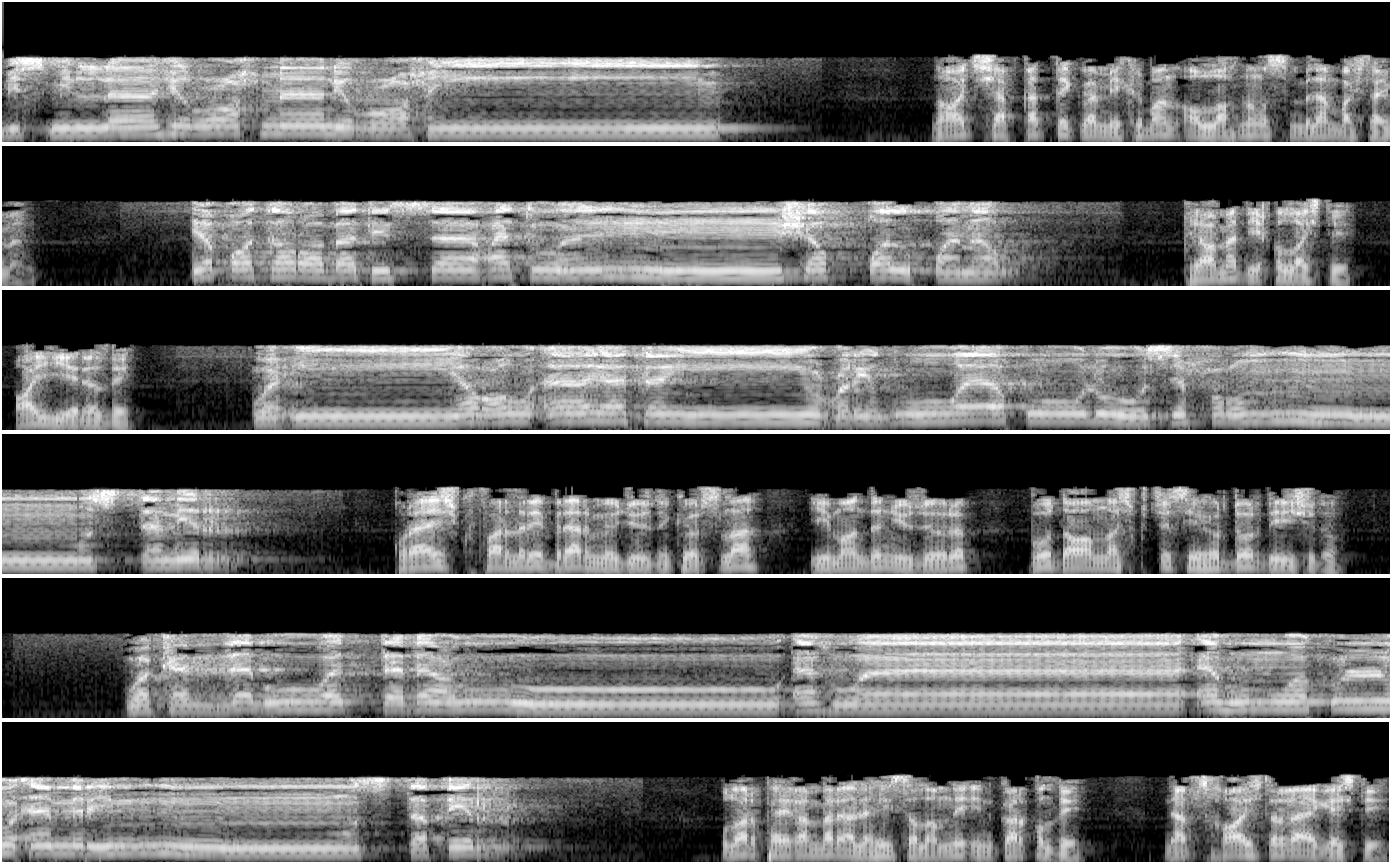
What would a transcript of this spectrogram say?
بسم الله الرحمن الرحيم. نهايت شفقتك ومكربان الله اسم بلن باشلايمن اقتربت الساعة وانشق القمر. قيامت يقلاشتي اي يرلدي وإن يروا آية يعرضوا ويقولوا سحر مستمر Quraysh kuffarlari birər möcüzni görsələr, imandan yüz örüb, bu davamlaşqıcı sehirdir deyişidu. وكذبوا واتبعوا أهواءهم وكل أمر مستقر Ular payg'ambar alayhissalomni inkor qildi. Nafs xohishlarga agashdi.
